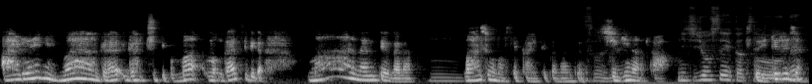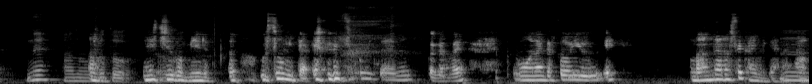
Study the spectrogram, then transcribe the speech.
ある意味、まあ、がガチっていうか、まあ、まあ、ガチっていうか、まあ、なんていうかな、うん。魔女の世界っていうか、なんていうの、不そうね思議なさ、日常生活人いてるじゃん。ねねあのん。ちょっと。日中が見える。あ嘘みたい。嘘みたいなとかね。もうなんかそういう、え、漫画の世界みたいな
